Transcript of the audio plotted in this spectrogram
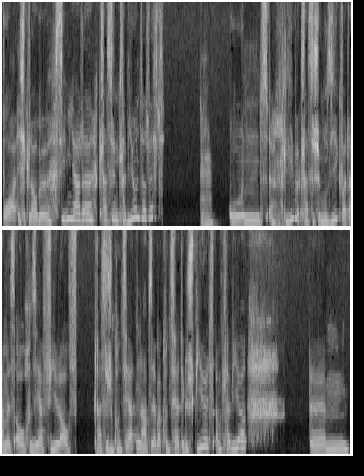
boah, ich glaube, sieben Jahre klassischen Klavierunterricht. Mhm und äh, liebe klassische Musik, war damals auch sehr viel auf klassischen Konzerten, habe selber Konzerte gespielt am Klavier. Ähm,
